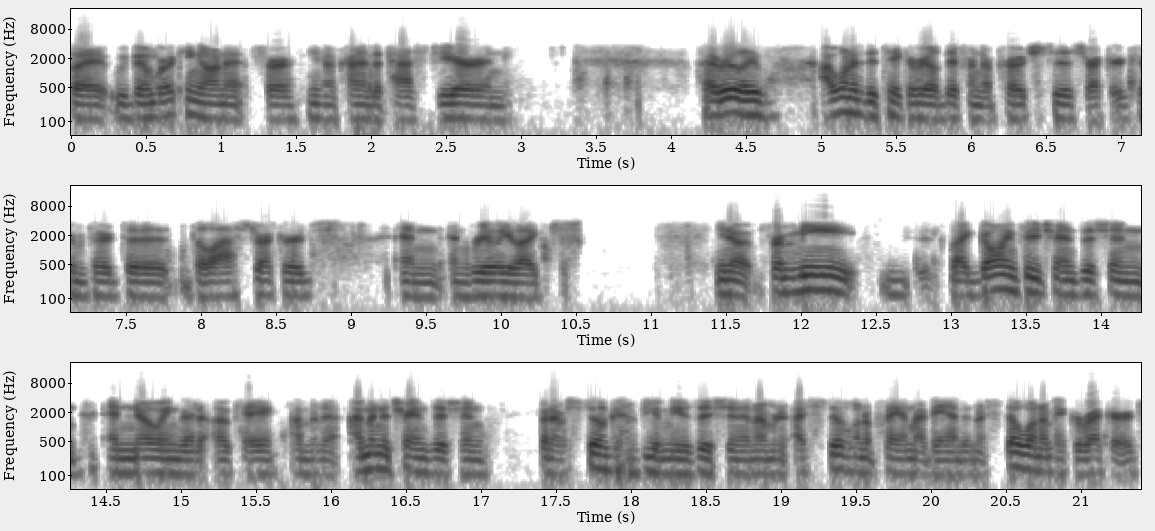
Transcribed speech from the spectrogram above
But we've been working on it for, you know, kind of the past year and I really I wanted to take a real different approach to this record compared to the last records and and really like just you know, for me like going through transition and knowing that okay, I'm going to I'm to transition but I'm still going to be a musician and I'm gonna, I still want to play in my band and I still want to make a record.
